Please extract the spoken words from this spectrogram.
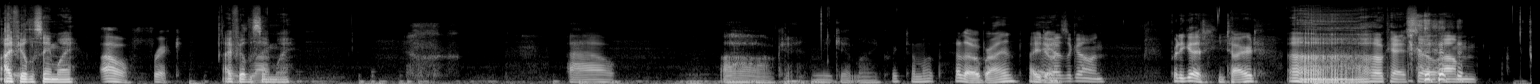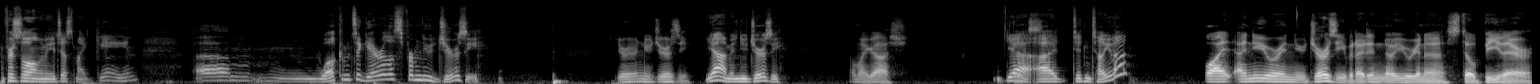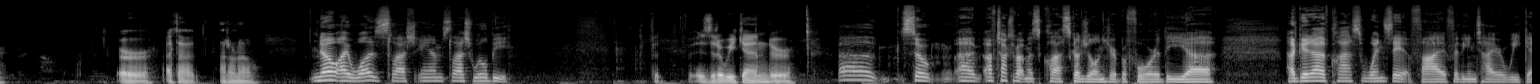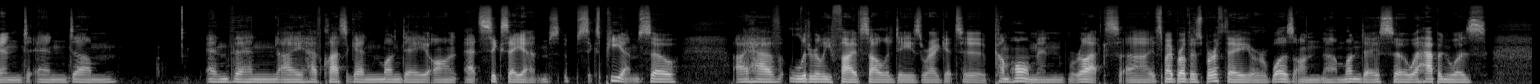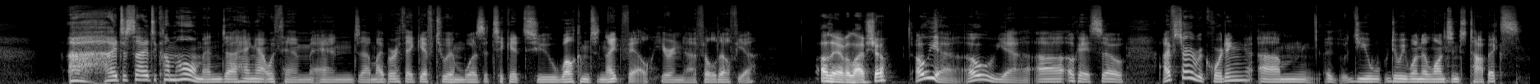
I feel the same way. Oh, frick. I feel the same way. Ow. Oh, okay. Let me get my QuickTime up. Hello, Brian. How you Hey, doing? how's it going? Pretty good. You tired? Uh, okay, so um, first of all, let me adjust my gain. Um, welcome to Garrulous from New Jersey. You're in New Jersey. Yeah, I'm in New Jersey. Oh my gosh. Yeah, That's- I didn't tell you that. Well, I, I knew you were in New Jersey, but I didn't know you were gonna still be there. Or I thought I don't know. No, I was slash am slash will be. Is it a weekend or? Uh, So I've, I've talked about my class schedule in here before. The uh, I get out of class Wednesday at five for the entire weekend, and um, and then I have class again Monday on at six a.m. six p.m. So I have literally five solid days where I get to come home and relax. Uh, it's my brother's birthday, or was on uh, Monday. So what happened was. Uh, I decided to come home and uh, hang out with him, and uh, my birthday gift to him was a ticket to Welcome to Night Vale here in uh, Philadelphia. Oh, they have a live show. Oh yeah, oh yeah. Uh, okay, so I've started recording. Um, do you do we want to launch into topics?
